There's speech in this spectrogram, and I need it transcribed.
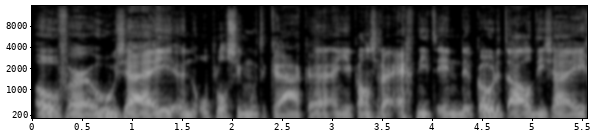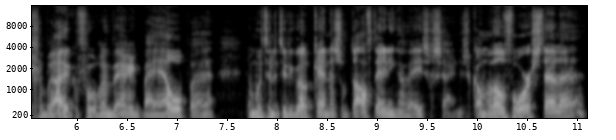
over hoe zij een oplossing moeten kraken, en je kan ze daar echt niet in de codetaal die zij gebruiken voor hun werk bij helpen, dan moet er natuurlijk wel kennis op de afdeling aanwezig zijn. Dus ik kan me wel voorstellen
